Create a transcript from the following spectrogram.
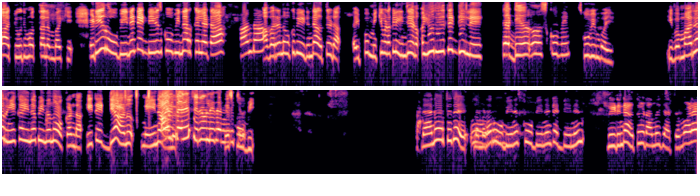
കാറ്റൂതി മൊത്തം അലമ്പാക്കി. എടീ റൂബീനെ ടെഡീനെ സ്കൂബീനെ ഇറക്കല്ലേട്ടാ? അവരെ നമുക്ക് വീടിന്റെ അകത്ത് ഇടാം. ഇപ്പൊ ഉമ്മിക്ക് ഇവിടെ ക്ലീൻ ചെയ്യണം. അയ്യോ ഇത് ടെഡി അല്ലേ? ടെഡി സ്കൂബി സ്കൂബിയും പോയി. ഇവന്മാര് ഇറങ്ങി കഴിഞ്ഞാ പിന്നെ നോക്കണ്ട. ഈ മെയിൻ ആൾ. തിരുള്ളി തന്നെ ദേ സ്കൂബി ഞാൻ ഓർത്തത് നമ്മുടെ റൂബീനെ സ്കൂബീനെയും ടെഡീനെയും വീടിന്റെ അകത്ത് വിടാന്ന് വിചാരിച്ചു. മോളെ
